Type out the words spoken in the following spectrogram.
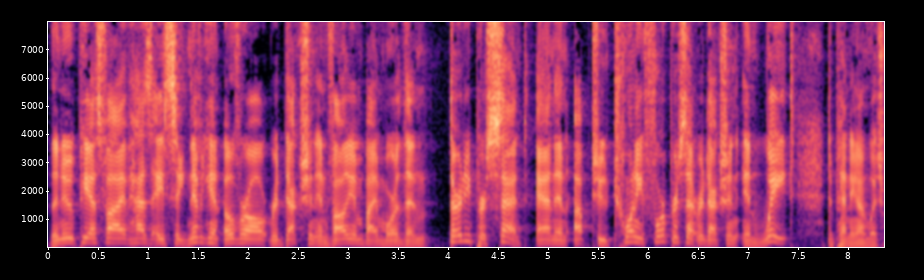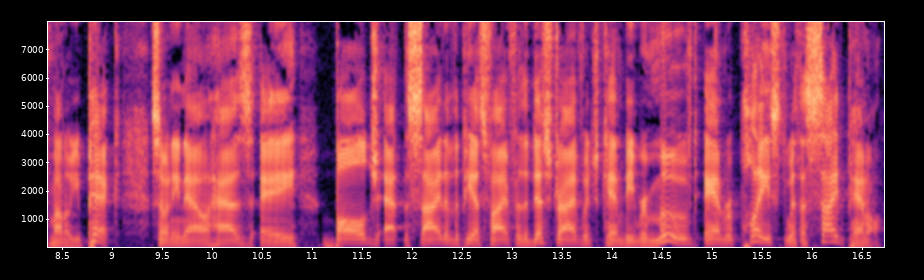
The new PS5 has a significant overall reduction in volume by more than 30% and an up to 24% reduction in weight, depending on which model you pick. Sony now has a bulge at the side of the PS5 for the disk drive, which can be removed and replaced with a side panel.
